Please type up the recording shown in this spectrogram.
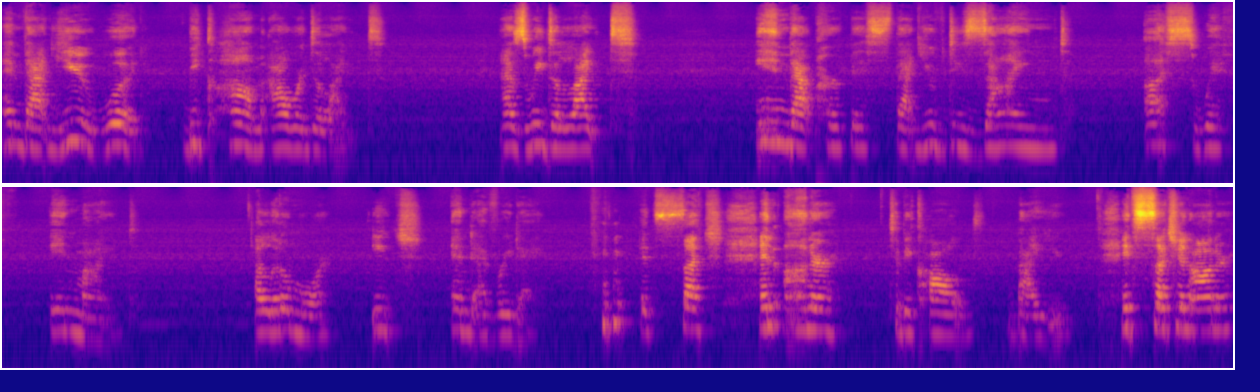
and that you would become our delight as we delight in that purpose that you've designed us with in mind. A little more each and every day. it's such an honor to be called by you. It's such an honor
